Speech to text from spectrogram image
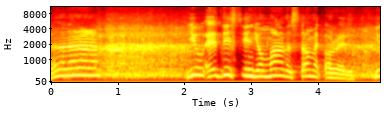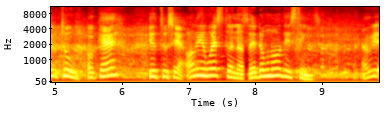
No, no, no, no, no. You ate this in your mother's stomach already. You too, okay? You too share. Only Westerners, they don't know these things. Have you,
